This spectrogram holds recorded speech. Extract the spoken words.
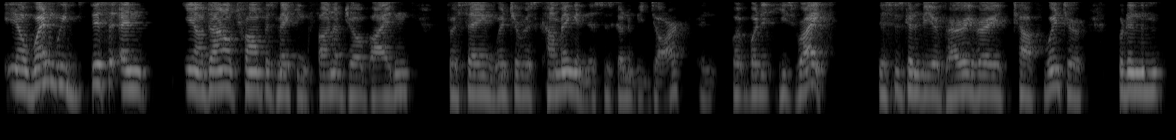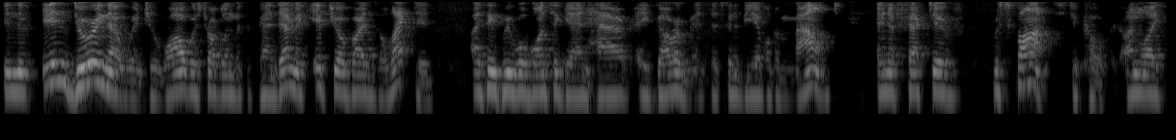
you know when we this and you know, Donald Trump is making fun of Joe Biden for saying winter is coming and this is going to be dark. And but but he's right. This is going to be a very very tough winter. But in the in the in during that winter, while we're struggling with the pandemic, if Joe Biden's elected, I think we will once again have a government that's going to be able to mount an effective response to COVID. Unlike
